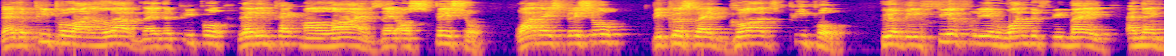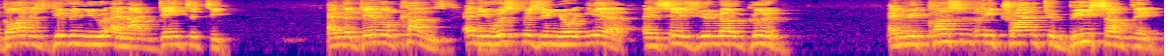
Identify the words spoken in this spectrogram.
They're the people I love. They're the people that impact my lives. They are special. Why are they special? Because they're God's people who have been fearfully and wonderfully made, and that God has given you an identity. And the devil comes and he whispers in your ear and says, You're no good. And you're constantly trying to be something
